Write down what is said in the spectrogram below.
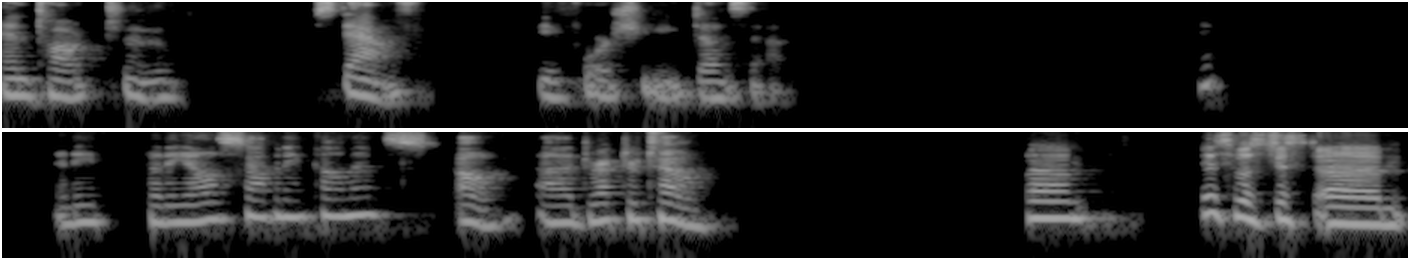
and talk to staff before she does that. Anybody else have any comments? Oh, uh, Director Toe. Um, this was just um,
